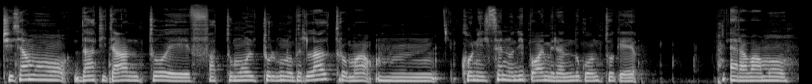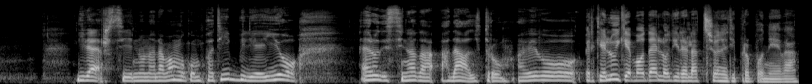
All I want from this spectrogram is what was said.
Ci siamo dati tanto e fatto molto l'uno per l'altro, ma mh, mm, con il senno di poi mi rendo conto che eravamo diversi, non eravamo compatibili e io ero destinata ad altro. Avevo... Perché lui che modello di relazione ti proponeva?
